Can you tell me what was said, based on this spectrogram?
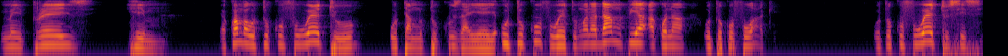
may praise him. Ya kwamba utukufu wetu utamtukuza yeye. Utukufu wetu mwanadamu pia ako na utukufu wake. Utukufu wetu sisi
